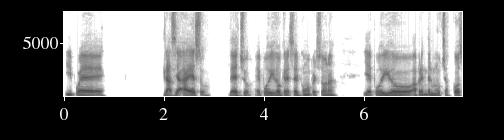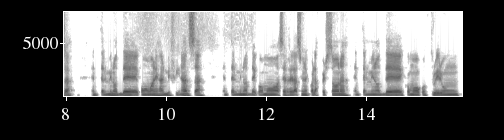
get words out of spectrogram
Y pues, gracias a eso, de hecho, he podido crecer como persona y he podido aprender muchas cosas en términos de cómo manejar mis finanzas, en términos de cómo hacer relaciones con las personas, en términos de cómo construir un,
